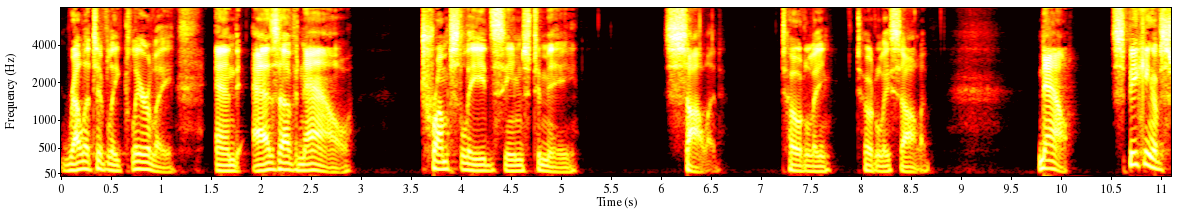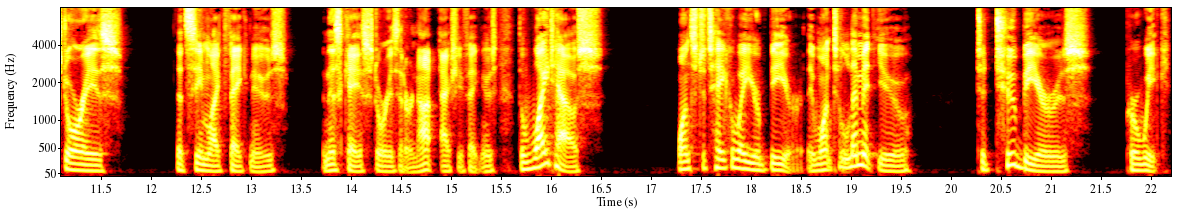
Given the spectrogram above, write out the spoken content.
relatively clearly. And as of now, Trump's lead seems to me solid. Totally, totally solid. Now, speaking of stories that seem like fake news, in this case, stories that are not actually fake news, the White House wants to take away your beer. They want to limit you to two beers per week.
